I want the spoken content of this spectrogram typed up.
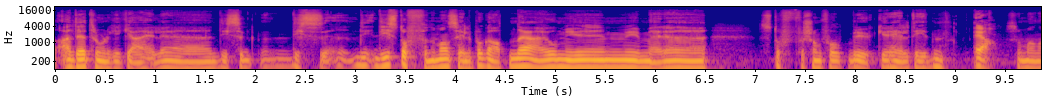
Nei, det tror nok ikke jeg heller. Eh, Disse, disse, de, de stoffene man selger på gaten, det er jo mye, mye mer eh, stoffer som folk bruker hele tiden. Ja. Som man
